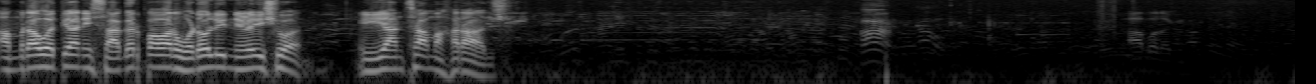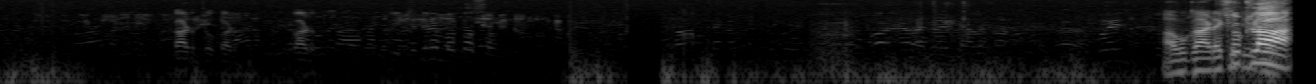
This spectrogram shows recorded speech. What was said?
अमरावती आणि सागर पवार वडोली निळेश्वर यांचा महाराज. अवघाड सुटला.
